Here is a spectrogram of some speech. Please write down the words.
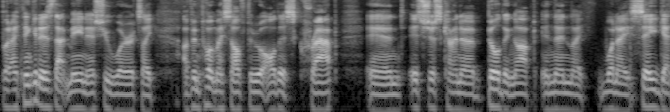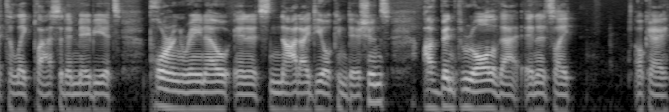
But I think it is that main issue where it's like I've been putting myself through all this crap and it's just kind of building up. And then, like, when I say get to Lake Placid and maybe it's pouring rain out and it's not ideal conditions. I've been through all of that and it's like okay,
